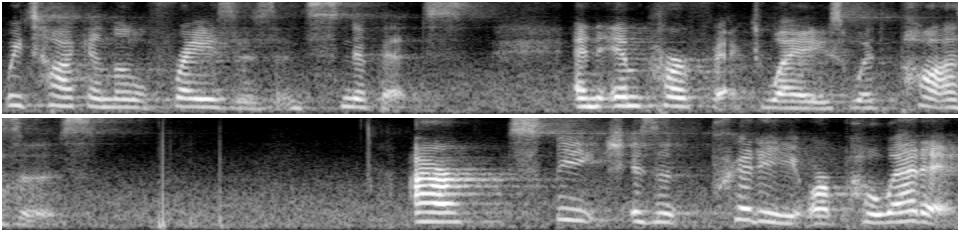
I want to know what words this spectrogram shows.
We talk in little phrases and snippets and imperfect ways with pauses. Our speech isn't pretty or poetic.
